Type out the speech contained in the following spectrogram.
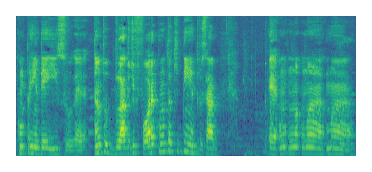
compreender isso, é, tanto do lado de fora quanto aqui dentro, sabe? É, um- uma, uma, uma,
